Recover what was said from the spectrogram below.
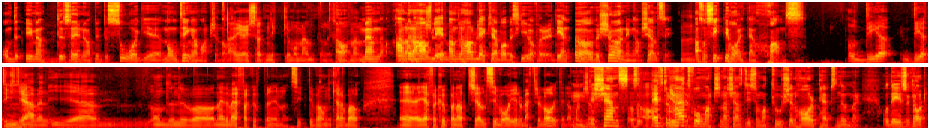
om du, i och med att du säger nu att du inte såg eh, någonting av matchen då. Nej, jag har ju sett nyckelmomenten liksom. Ja, men, andra, själva halvlek, andra halvlek kan jag bara beskriva för er. Det är en överkörning av Chelsea. Mm. Alltså City har inte en chans. Och det, det tyckte mm. jag även i, eh, om det nu var, nej det var FA-cupen i och med att City vann Carabao. Eh, I FA-cupen att Chelsea var ju det bättre laget i den matchen. Mm, Det känns, alltså, ja, efter de här två matcherna känns det ju som att Tuchel har Peps nummer. Och det är ju såklart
